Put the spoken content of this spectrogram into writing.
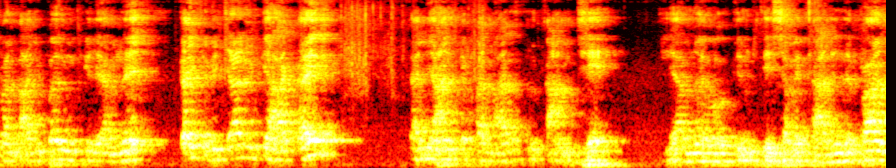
પણ બાજુ પર મૂકીને અમને કંઈક વિચાર્યું કે આ કઈ કલ્યાણ કે પરમારથનું કામ છે. એટલે અમને એવો કિંમતી સમય કાઢીને પણ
